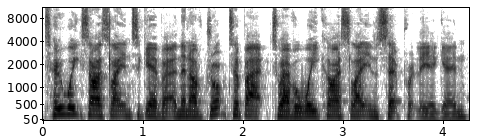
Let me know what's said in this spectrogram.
two weeks isolating together, and then I've dropped her back to have a week isolating separately again.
